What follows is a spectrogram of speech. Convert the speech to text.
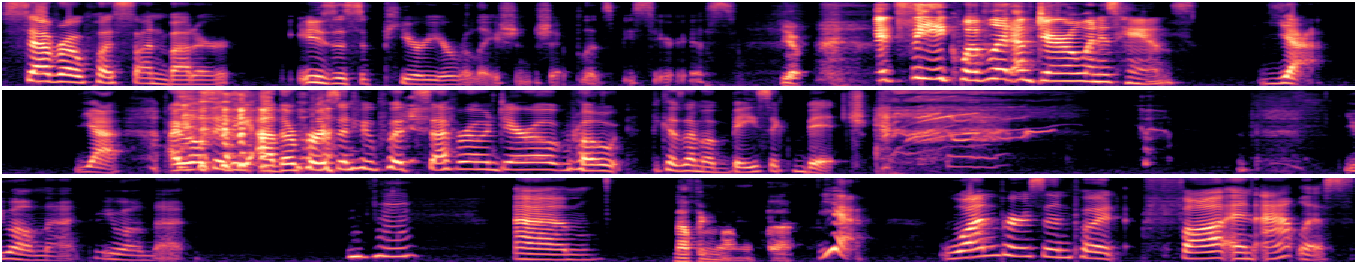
Sevro plus Sun Butter is a superior relationship. Let's be serious. Yep. It's the equivalent of Darrow in his hands. Yeah. Yeah. I will say the other person who put Sevro and Darrow wrote, because I'm a basic bitch. you own that. You own that. Mm-hmm. Um, Nothing wrong with that. yeah. One person put Fa and Atlas.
